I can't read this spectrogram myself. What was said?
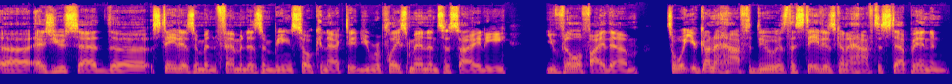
uh, as you said, the statism and feminism being so connected. You replace men in society, you vilify them. So what you're going to have to do is the state is going to have to step in and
